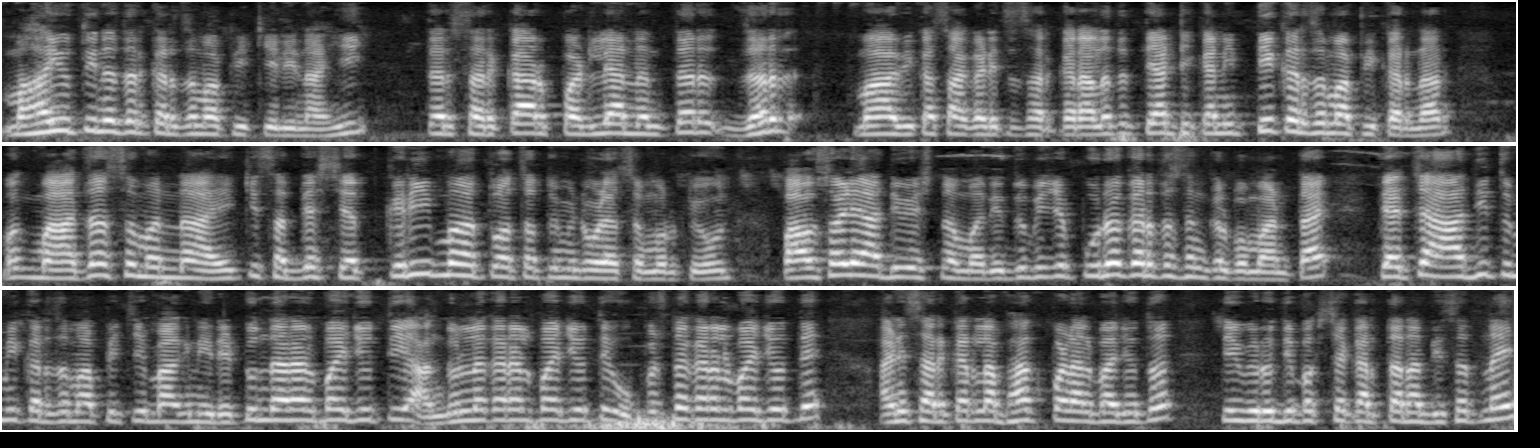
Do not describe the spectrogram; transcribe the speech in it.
महायुतीनं जर कर्जमाफी केली नाही तर सरकार पडल्यानंतर जर महाविकास आघाडीचं सरकार आलं तर त्या ठिकाणी ते कर्जमाफी करणार. मग माझं असं म्हणणं आहे की सध्या शेतकरी महत्त्वाचा तुम्ही डोळ्यासमोर ठेवून पावसाळी अधिवेशनामध्ये तुम्ही जे पूरक अर्थसंकल्प मांडताय त्याच्या आधी तुम्ही कर्जमाफीची मागणी रेटून धरायला पाहिजे होती आंदोलन करायला पाहिजे होते उपोषण करायला पाहिजे होते आणि सरकारला भाग पडायला पाहिजे होतं ते विरोधी पक्ष करताना दिसत नाही.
